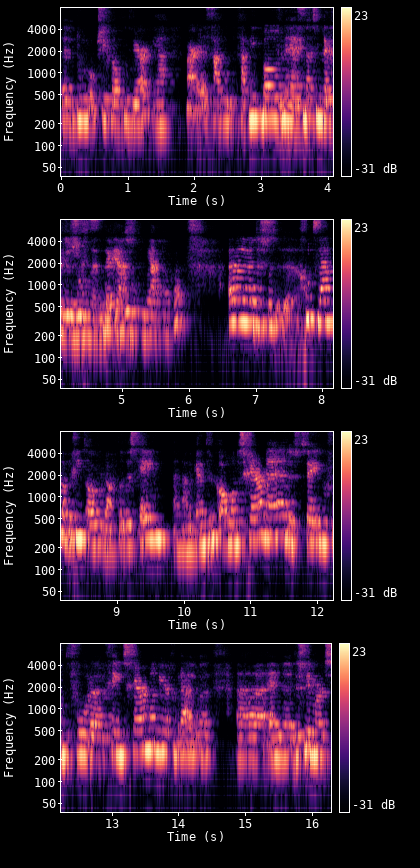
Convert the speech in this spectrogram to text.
eh, doen op zich wel goed werk. Ja, maar het gaat, gaat niet boven Nee, het natuurlijk lekker de zon en- lekker ja. de zon pakken. Eh, dus eh, goed slapen begint overdag. Dat is één. En nou, we kennen natuurlijk allemaal de schermen. Hè? Dus twee uur van tevoren geen schermen meer gebruiken. Eh, en de slimmers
